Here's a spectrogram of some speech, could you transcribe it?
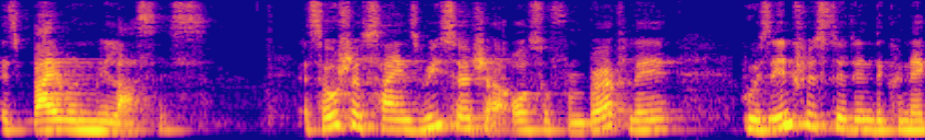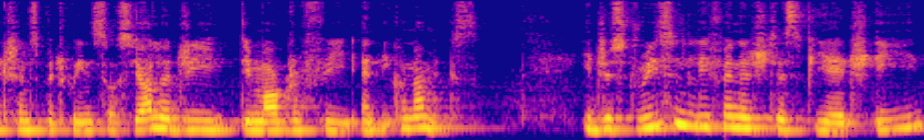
is Byron Villacís, a social science researcher also from Berkeley who is interested in the connections between sociology, demography, and economics. He just recently finished his PhD,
